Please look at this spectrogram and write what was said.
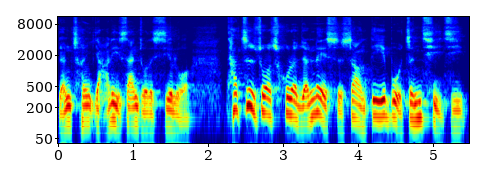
人称亚历山卓的希罗，他制作出了人类史上第一部蒸汽机、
